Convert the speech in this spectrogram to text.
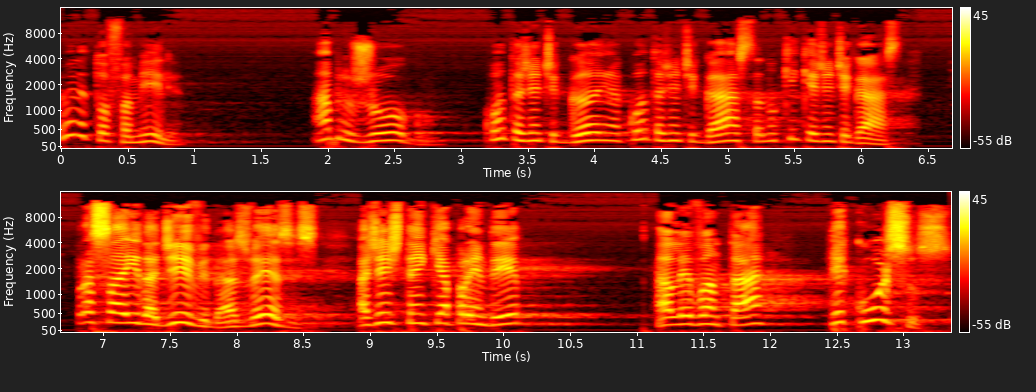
Onde é tua família? Abre o jogo. Quanto a gente ganha, quanto a gente gasta, no que, que a gente gasta. Para sair da dívida, às vezes, a gente tem que aprender a levantar recursos.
